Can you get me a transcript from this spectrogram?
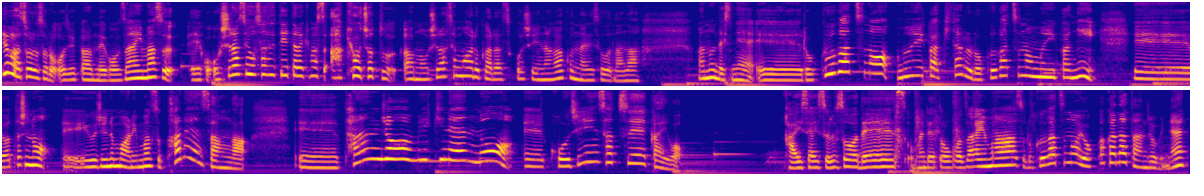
ではそろそろお時間でございます。えー、お知らせをさせていただきます。あ、今日ちょっとあのお知らせもあるから少し長くなりそうだな。あのですね、えー、6月の6日、来たる6月の6日に、えー、私の、え友人でもありますカレンさんが、え誕生日記念の、え個人撮影会を開催するそうです。おめでとうございます。6月の4日かな、誕生日ね。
